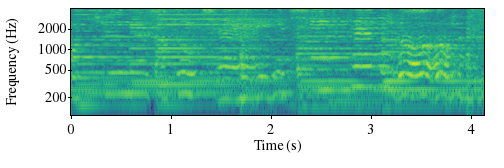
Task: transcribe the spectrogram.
그꽃 중에서도 제일 싫은 건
